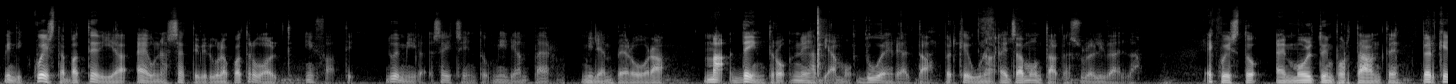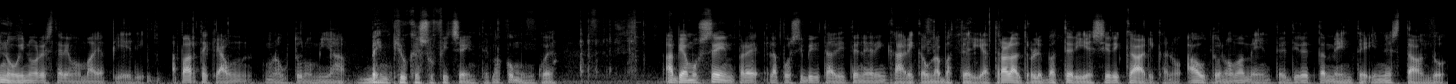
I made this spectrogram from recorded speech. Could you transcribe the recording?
Quindi questa batteria è una 7,4 V, infatti 2600 mAh. mAh ma dentro ne abbiamo due in realtà perché una è già montata sulla livella. E questo è molto importante perché noi non resteremo mai a piedi a parte che ha un, un'autonomia ben più che sufficiente ma comunque abbiamo sempre la possibilità di tenere in carica una batteria. Tra l'altro le batterie si ricaricano autonomamente direttamente innestando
